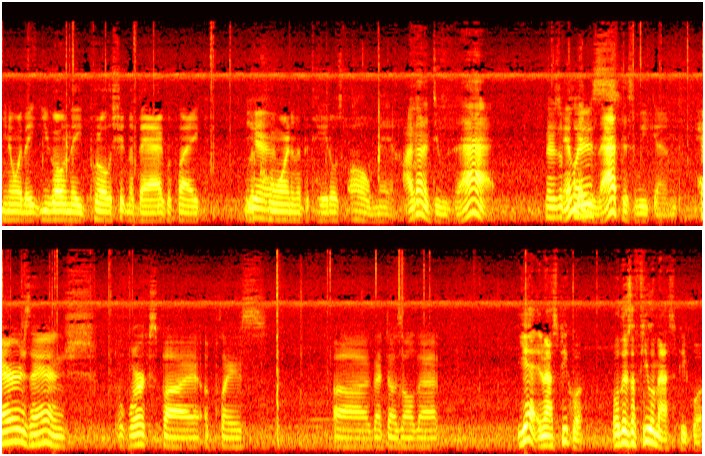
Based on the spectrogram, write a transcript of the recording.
you know where they you go and they put all the shit in the bag with like the Yeah. corn and the potatoes. Oh man, I gotta do that. There's a Maybe I'm gonna do place. that this weekend. Harris Ange works by a place uh, that does all that. Yeah, in Massapequa. Well, there's a few in Massapequa.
